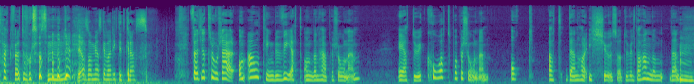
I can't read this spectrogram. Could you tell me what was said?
tack för att du också säger Mm. det. Alltså om jag ska vara riktigt krass. För att jag tror så här, om allting du vet om den här personen är att du är kåt på personen och att den har issues och att du vill ta hand om den.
